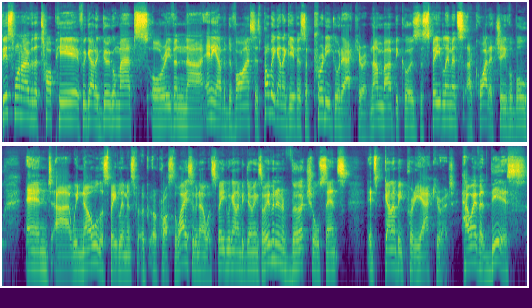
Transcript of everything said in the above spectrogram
This one over the top here, if we go to Google Maps or even uh, any other device, it's probably going to give us a pretty good accurate number because the speed limits are quite achievable and uh, we know all the speed limits across the way, so we know what speed we're going to be doing. So even in a virtual sense, it's going to be pretty accurate. However, this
